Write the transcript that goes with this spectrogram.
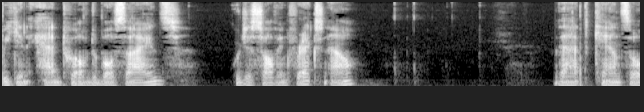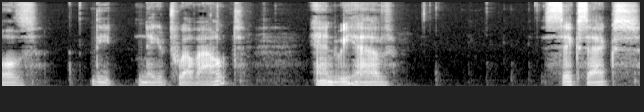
We can add 12 to both sides. We're just solving for x now. That cancels the negative 12 out. And we have 6x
